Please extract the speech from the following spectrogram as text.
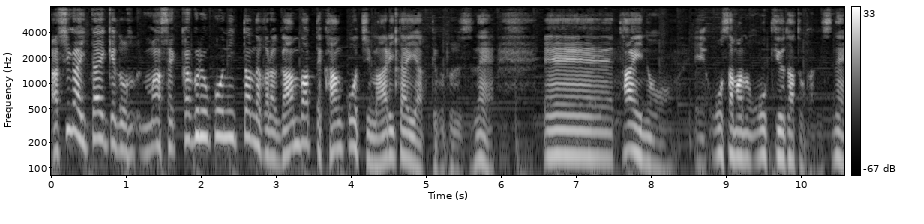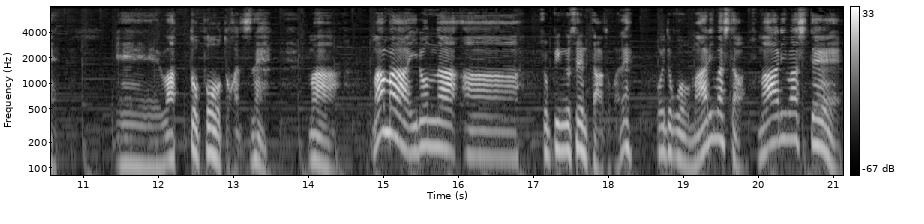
足が痛いけど、まあせっかく旅行に行ったんだから頑張って観光地回りたいやってことですね。えー、タイの、え王様の王宮だとかですね、えー、ワットポーとかですね。まあ、まあまあ、いろんな、あショッピングセンターとかね、こういうとこを回りました。回りまして、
